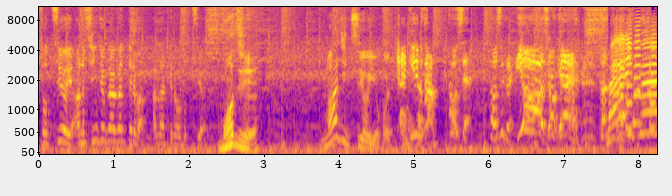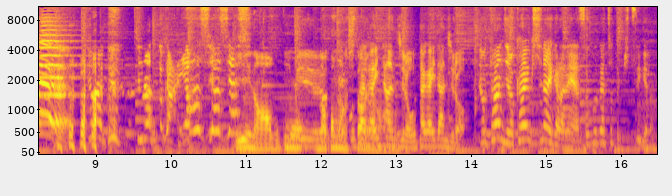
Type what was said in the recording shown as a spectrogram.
そう強い。あの身長が上がってれば上がってるほど強い。マジ？マジ強いよこれ。えギルさん倒して倒してくれ。よーしオッケー。ナイスなんとかよしよしよし。いいな僕も仲間したいな。互い炭治郎お互い炭治郎。でも炭治郎回復しないからねそこがちょっときついけど。よ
